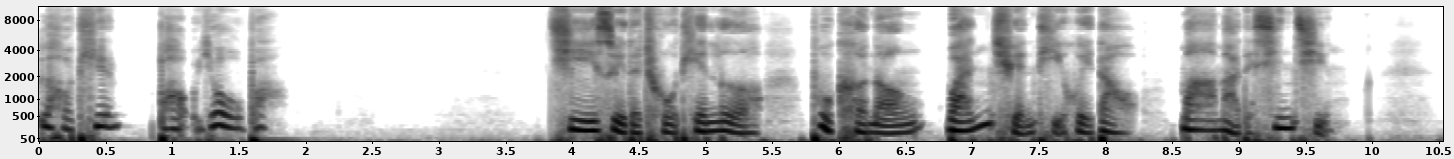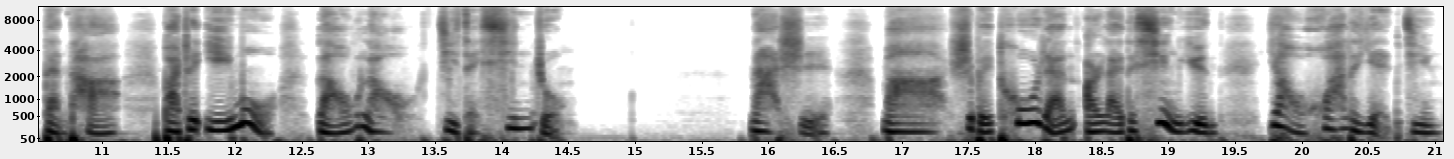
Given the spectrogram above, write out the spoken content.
老天保佑吧。”七岁的楚天乐不可能完全体会到妈妈的心情。但他把这一幕牢牢记在心中。那时，妈是被突然而来的幸运耀花了眼睛，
